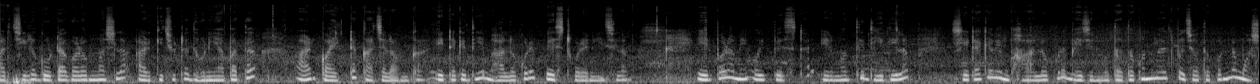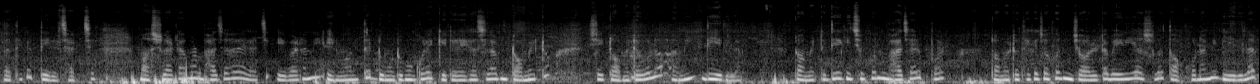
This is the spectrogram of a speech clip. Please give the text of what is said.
আর ছিল গোটা গরম মশলা, আর কিছুটা ধনিয়া পাতা, আর কয়েকটা কাঁচা লঙ্কা। এটাকে দিয়ে ভালো করে পেস্ট করে নিয়েছিলাম। এরপর আমি ওই পেস্টটা এর মধ্যে দিয়ে দিলাম। সেটাকে আমি ভালো করে ভেজে নেব। ততক্ষণ ভাজবো যতক্ষণ না মশলা থেকে তেল ছাড়ছে। মশলাটা আমার ভাজা হয়ে গেছে। এবার আমি এর মধ্যে ডুমো ডুমো করে কেটে রেখেছিলাম টমেটো। সেই টমেটোগুলো আমি দিয়ে দিলাম। টমেটো দিয়ে কিছুক্ষণ ভাজার পর, টমেটো থেকে যখন জলটা বেরিয়ে আসলো, তখন আমি দিয়ে দিলাম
